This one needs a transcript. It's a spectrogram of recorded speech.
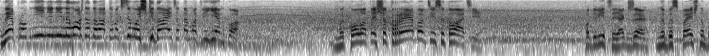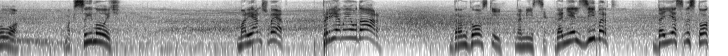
Не про ні, ні, ні, не можна давати. Максимович кидається там Матвієнко. Микола те, що треба в цій ситуації. Подивіться, як же небезпечно було. Максимович. Мар'ян Швед. Прямий удар. Дранговський на місці. Даніель Зіберт дає свисток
